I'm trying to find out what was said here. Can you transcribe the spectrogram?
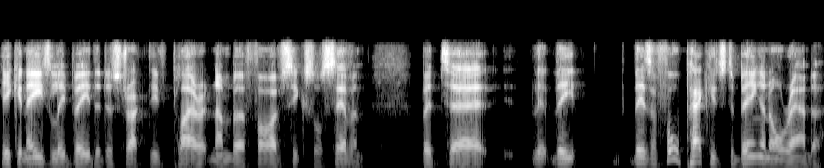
He can easily be the destructive player at number five, six, or seven. But uh, the, the, there's a full package to being an all rounder.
